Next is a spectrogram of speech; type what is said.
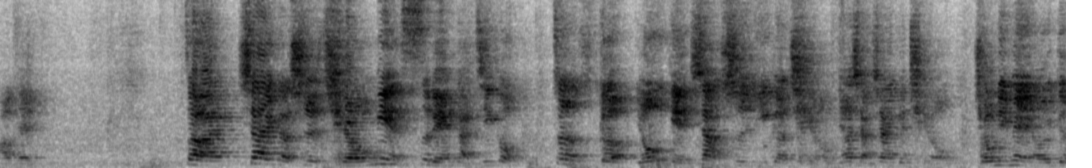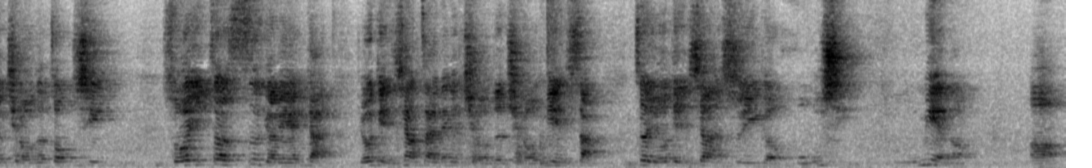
OK。再来，下一个是球面四连杆机构，这个有点像是一个球，你要想象一个球。球里面有一个球的中心，所以这四个连杆有点像在那个球的球面上，这有点像是一个弧形弧面哦，啊，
